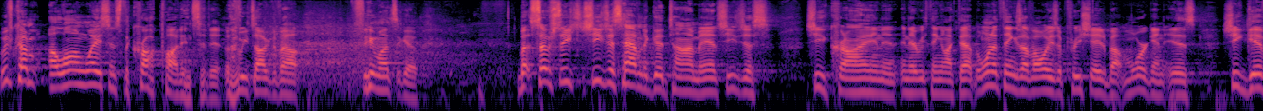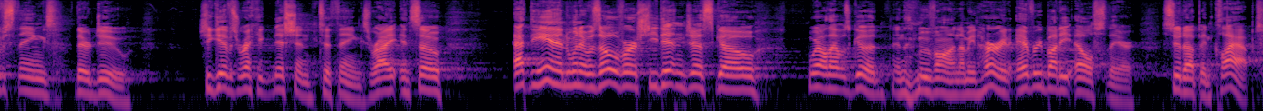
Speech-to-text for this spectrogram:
We've come a long way since the crockpot incident that we talked about a few months ago but so she, she's just having a good time, man. She's just, she's crying and, and everything like that. But one of the things I've always appreciated about Morgan is she gives things their due. She gives recognition to things, right? And so at the end, when it was over, she didn't just go, well, that was good, and then move on. I mean, her and everybody else there stood up and clapped.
